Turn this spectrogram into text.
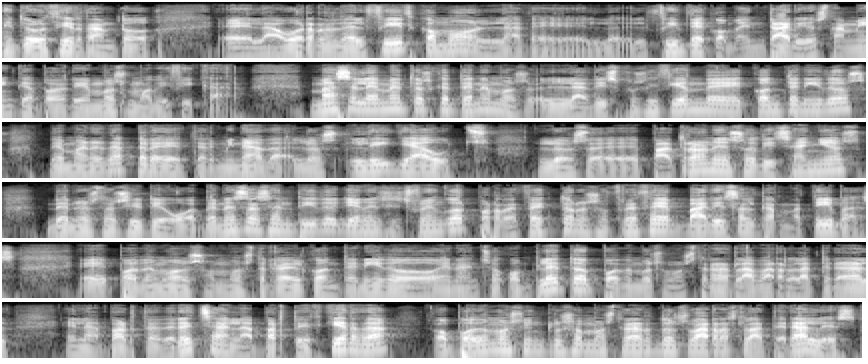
introducir tanto eh, la URL del feed como la del feed de comentarios también que podríamos modificar. Más elementos que tenemos, la disposición de contenidos de manera predeterminada, los layouts, los eh, patrones o diseños de nuestro sitio web. En ese sentido, Genesis Framework por defecto nos ofrece varias alternativas. Eh, podemos mostrar el contenido en ancho completo, podemos mostrar la barra lateral en la parte derecha, en la parte izquierda, o podemos incluso mostrar dos barras laterales.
